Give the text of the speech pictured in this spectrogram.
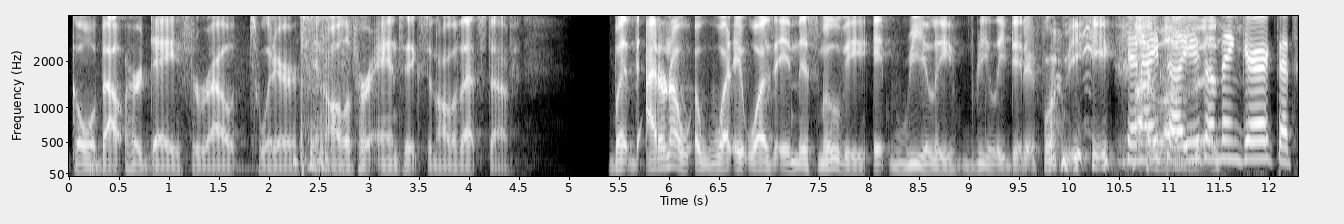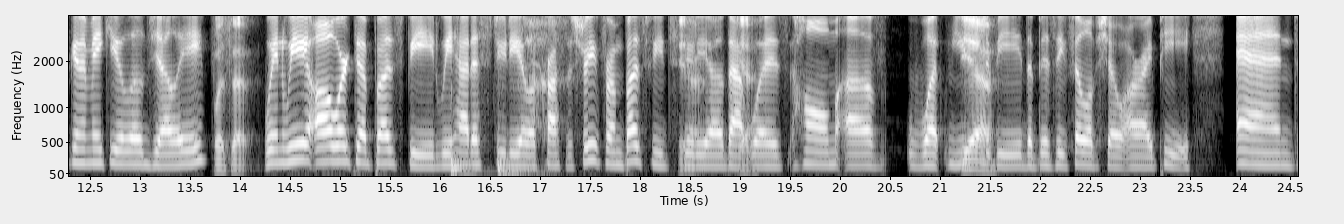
go about her day throughout Twitter and all of her antics and all of that stuff. But I don't know uh, what it was in this movie. It really, really did it for me. Can I, I tell you this. something, Garrick, that's going to make you a little jelly? What's that? When we all worked at BuzzFeed, we had a studio across the street from BuzzFeed studio that yeah. was home of what used Yeah. to be the Busy Phillips show, RIP. And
